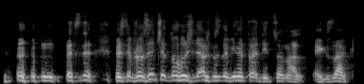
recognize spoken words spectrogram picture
peste, peste vreo 10-20 de ani o să devine tradițional. Exact.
